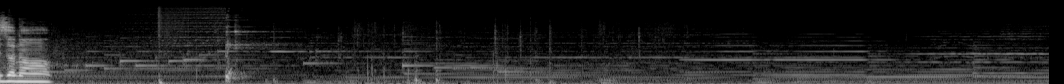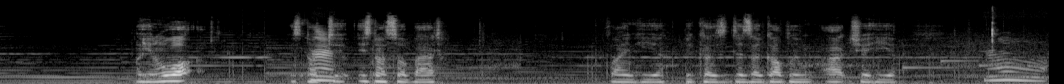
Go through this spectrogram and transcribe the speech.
It is an orb. Oh, you know what? It's not Hmm. too, it's not so bad. Flying here because there's a goblin archer here. Oh.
